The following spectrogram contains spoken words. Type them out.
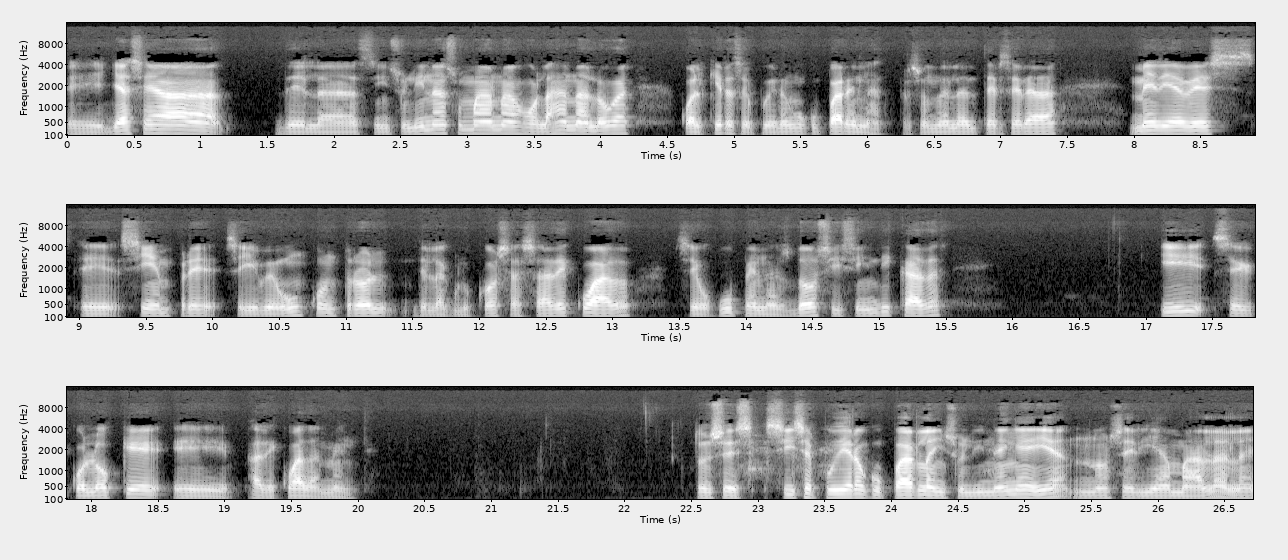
Eh, ya sea de las insulinas humanas o las análogas, cualquiera se pudieran ocupar en las personas de la tercera edad, media vez eh, siempre se lleve un control de la glucosa adecuado, se ocupen las dosis indicadas y se coloque eh, adecuadamente. Entonces, si se pudiera ocupar la insulina en ella, no sería mala. La,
